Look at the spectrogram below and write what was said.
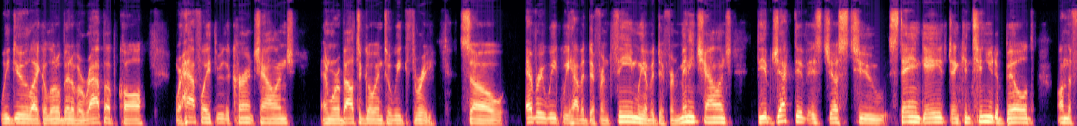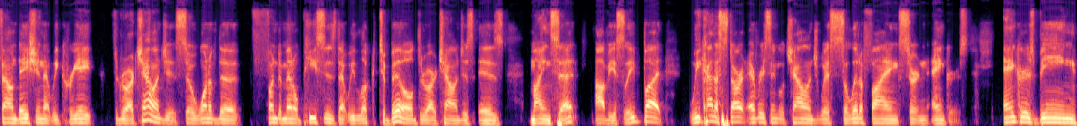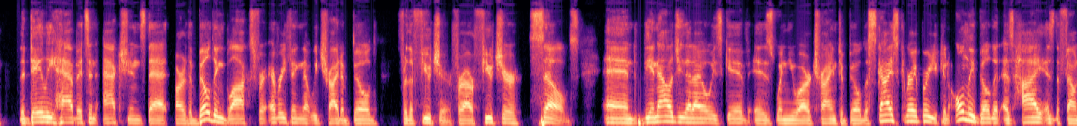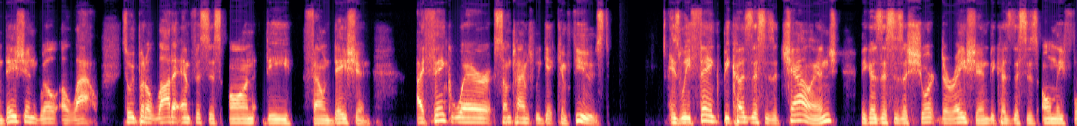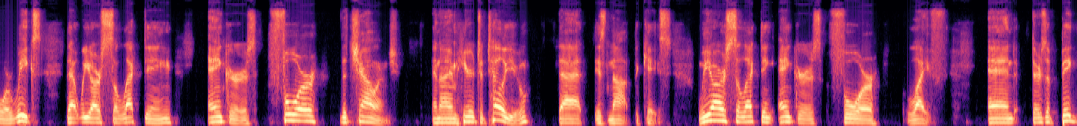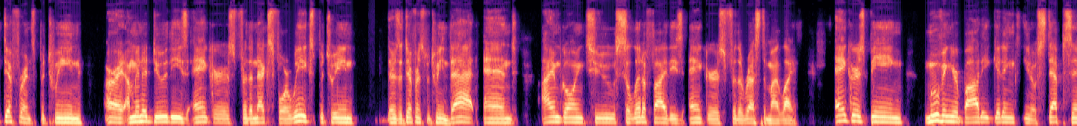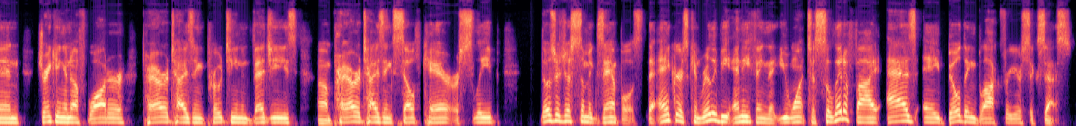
we do like a little bit of a wrap up call. We're halfway through the current challenge and we're about to go into week three. So every week we have a different theme, we have a different mini challenge. The objective is just to stay engaged and continue to build on the foundation that we create through our challenges. So one of the fundamental pieces that we look to build through our challenges is mindset, obviously, but we kind of start every single challenge with solidifying certain anchors. Anchors being the daily habits and actions that are the building blocks for everything that we try to build for the future, for our future selves. And the analogy that I always give is when you are trying to build a skyscraper, you can only build it as high as the foundation will allow. So we put a lot of emphasis on the foundation. I think where sometimes we get confused is we think because this is a challenge, because this is a short duration, because this is only four weeks, that we are selecting anchors for the challenge. And I am here to tell you that is not the case we are selecting anchors for life. And there's a big difference between, all right, I'm going to do these anchors for the next four weeks, between, there's a difference between that and I'm going to solidify these anchors for the rest of my life. Anchors being moving your body, getting, you know, steps in, drinking enough water, prioritizing protein and veggies, um, prioritizing self care or sleep, those are just some examples. The anchors can really be anything that you want to solidify as a building block for your success.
